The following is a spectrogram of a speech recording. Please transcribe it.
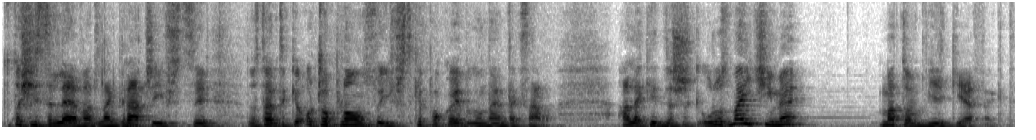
to to się zlewa dla graczy i wszyscy dostają takie oczopląsu i wszystkie pokoje wyglądają tak samo. Ale kiedy troszeczkę urozmaicimy, ma to wielki efekt.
